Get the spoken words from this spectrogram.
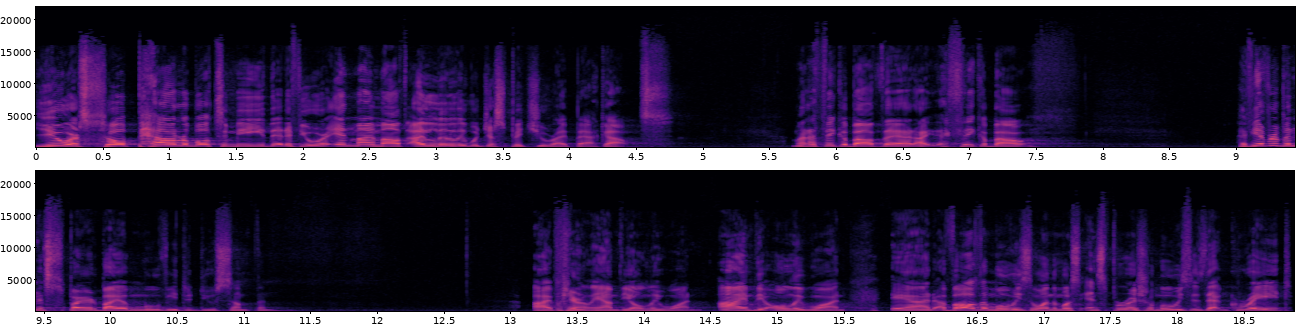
You are so palatable to me that if you were in my mouth, I literally would just spit you right back out. When I think about that, I think about have you ever been inspired by a movie to do something? I, apparently, I'm the only one. I'm the only one. And of all the movies, one of the most inspirational movies is that great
